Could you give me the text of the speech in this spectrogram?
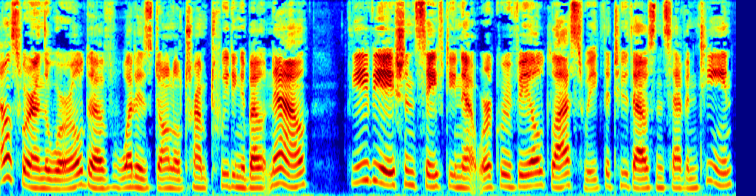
Elsewhere in the world of what is Donald Trump tweeting about now, the Aviation Safety Network revealed last week that 2017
